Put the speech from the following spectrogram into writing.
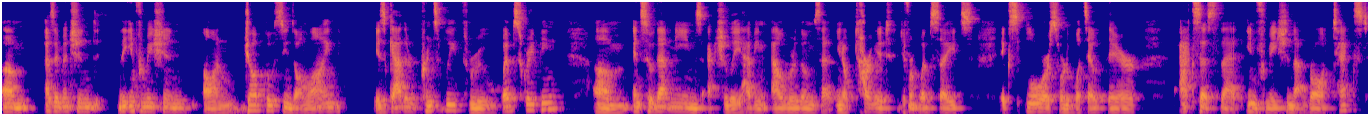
Um, as I mentioned, the information on job postings online is gathered principally through web scraping. Um, and so that means actually having algorithms that you know target different websites, explore sort of what's out there, access that information, that raw text,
